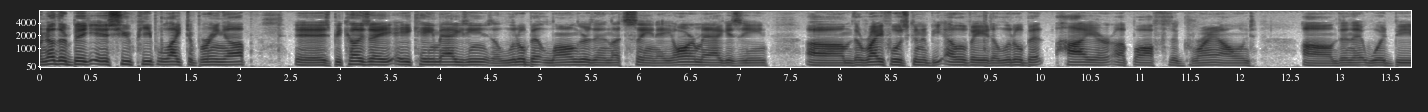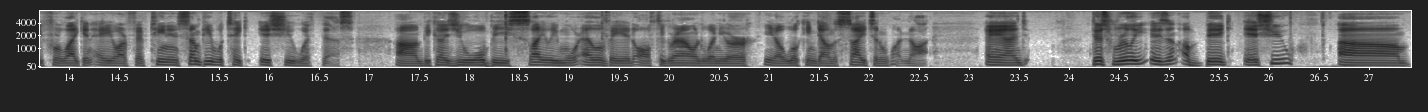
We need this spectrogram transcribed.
another big issue people like to bring up is because a AK magazine is a little bit longer than let's say an AR magazine, um, the rifle is going to be elevated a little bit higher up off the ground um, than it would be for like an AR-15 and some people take issue with this um, because you will be slightly more elevated off the ground when you're you know looking down the sights and whatnot. And this really isn't a big issue um,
